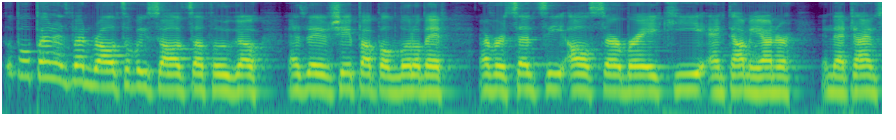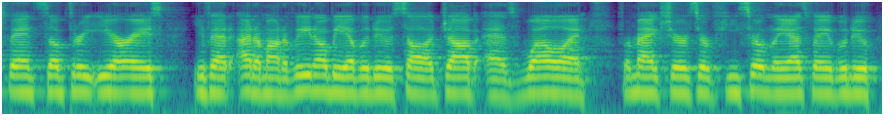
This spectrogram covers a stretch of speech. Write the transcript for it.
the bullpen has been relatively solid. Seth Lugo has been able to shape up a little bit ever since the All Star break. He and Tommy Hunter in that time span, sub 3 ERAs. You've had Adam Ottavino be able to do a solid job as well. And for Max Scherzer, he certainly has been able to do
